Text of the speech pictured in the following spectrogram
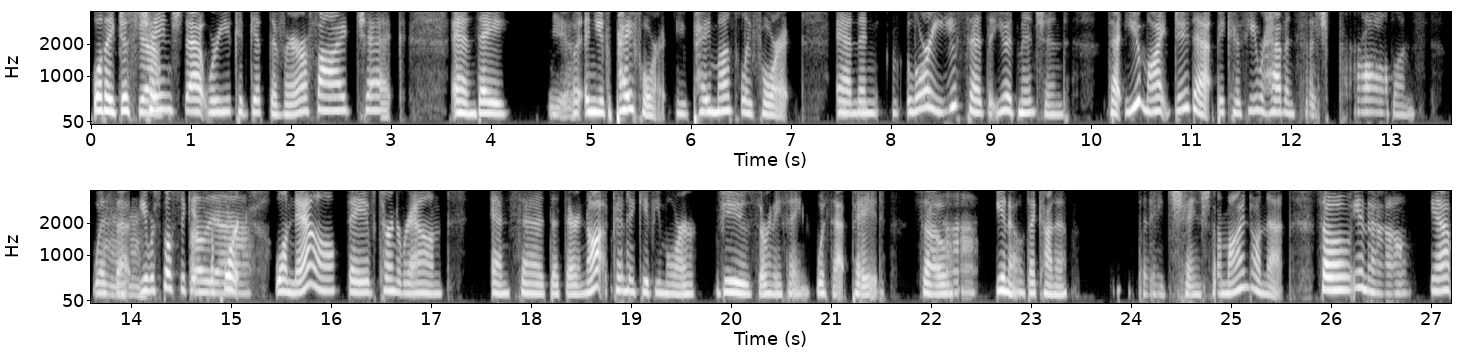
Well, they just Yeah. changed that where you could get the verified check and they yes. and you could pay for it. You pay monthly for it. And Mhm. then Lori, you said that you had mentioned that you might do that because you were having such problems with that. Mhm. You were supposed to get Oh support. yeah. Well, now they've turned around and said that they're not going to give you more views or anything with that paid. So, Uh-huh. you know, they kind of they changed their mind on that. So, you know, yeah,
